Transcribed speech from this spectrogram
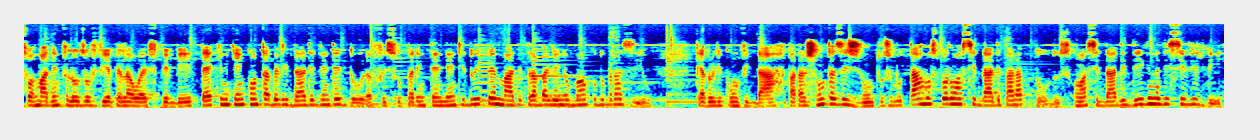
Formada em filosofia pela UFPB, técnica em contabilidade e vendedora, fui superintendente do IPMAD e trabalhei no Banco do Brasil. Quero lhe convidar para juntas e juntos lutarmos por uma cidade para todos, uma cidade digna de se viver.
